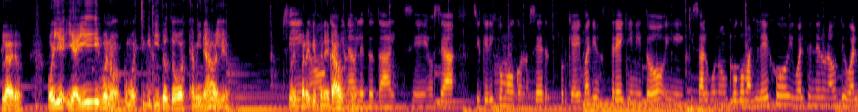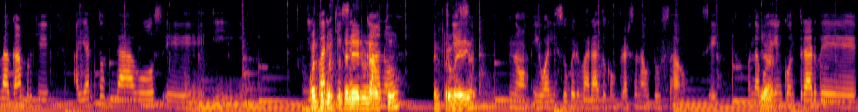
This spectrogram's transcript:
Claro. Oye, y ahí, bueno, como es chiquitito, todo es caminable no hay para qué tener auto. total, sí. O sea, si queréis como conocer, porque hay varios trekking y todo, y quizá alguno un poco más lejos, igual tener un auto igual bacán porque hay hartos lagos eh, y, ¿Cuánto cuesta tener un auto en promedio? no, igual es súper barato comprarse un auto usado, sí. Onda, podía encontrar de...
